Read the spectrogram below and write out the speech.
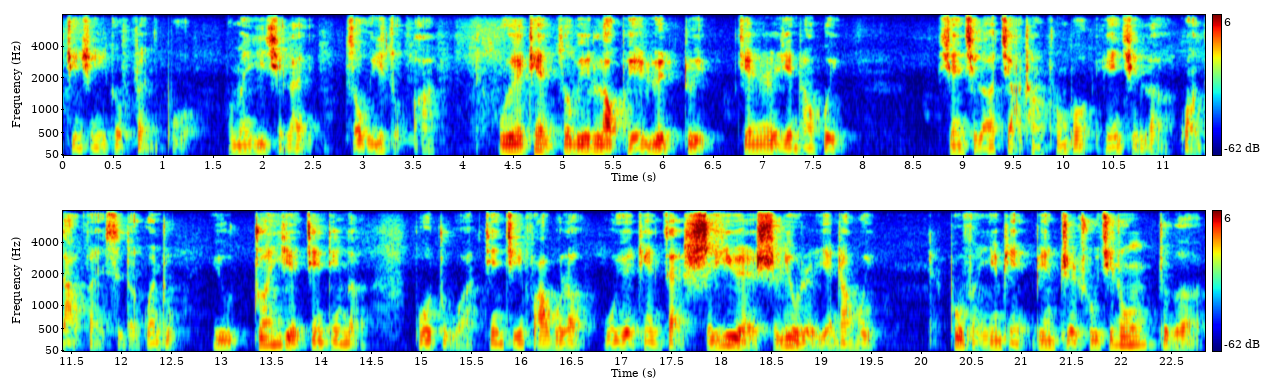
进行一个反驳。我们一起来走一走啊！五月天作为老牌乐队，今日演唱会掀起了假唱风波，引起了广大粉丝的关注。有专业鉴定的。博主啊，近期发布了五月天在十一月十六日演唱会部分音频，并指出其中这个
